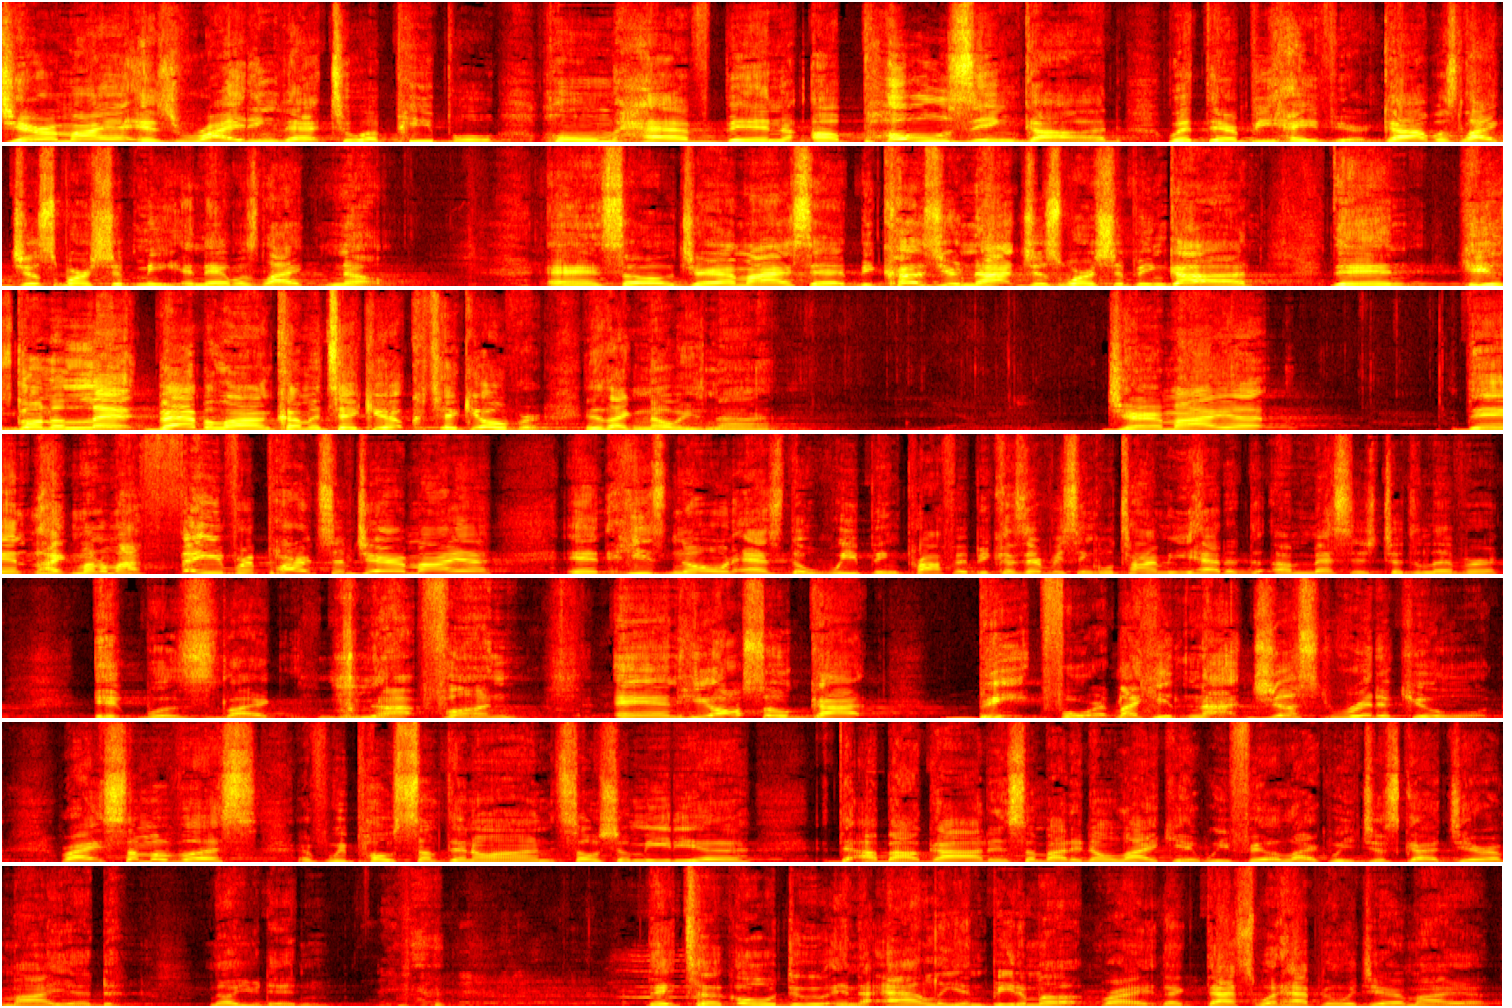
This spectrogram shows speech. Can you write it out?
Jeremiah is writing that to a people whom have been opposing God with their behavior. God was like, just worship me. And they was like, no. And so Jeremiah said, because you're not just worshiping God, then he's going to let Babylon come and take you, take you over. He's like, no, he's not. Jeremiah then, like one of my favorite parts of Jeremiah, it, he's known as the weeping prophet because every single time he had a, a message to deliver, it was like not fun. And he also got beat for it. Like he not just ridiculed, right? Some of us, if we post something on social media about God and somebody don't like it, we feel like we just got Jeremiah'd. No, you didn't. They took old dude in the alley and beat him up, right? Like that's what happened with Jeremiah.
